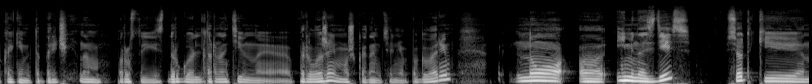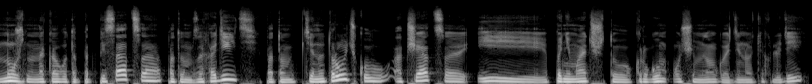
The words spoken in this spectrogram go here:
каким-то причинам, просто есть другое альтернативное приложение, может, когда-нибудь о нем поговорим. Но э, именно здесь все-таки нужно на кого-то подписаться, потом заходить, потом тянуть ручку, общаться и понимать, что кругом очень много одиноких людей,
